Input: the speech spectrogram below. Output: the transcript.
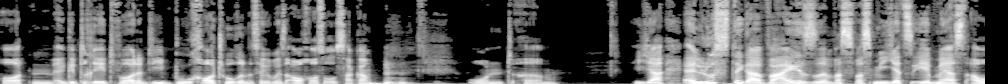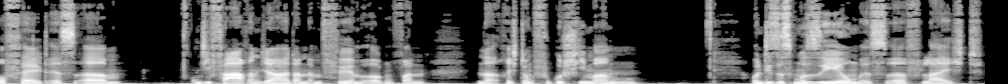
Orten äh, gedreht wurde. Die Buchautorin ist ja übrigens auch aus Osaka. Mhm. Und ähm, ja, äh, lustigerweise, was, was mir jetzt eben erst auffällt, ist, ähm, die fahren ja dann im Film irgendwann nach Richtung Fukushima. Mhm. Und dieses Museum ist äh, vielleicht,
